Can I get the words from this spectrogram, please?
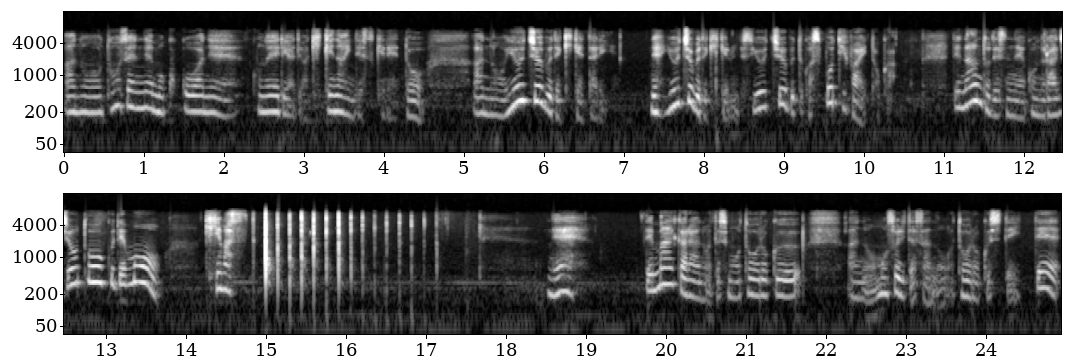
あの当然ねもうここはねこのエリアでは聞けないんですけれどあの YouTube で聞けたり、ね、YouTube で聞けるんです。YouTube とか Spotify とか。でなんとですねこのラジオトークでも聞けます。ね。で前からあの私も登録あのもう反田さんの登録していて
